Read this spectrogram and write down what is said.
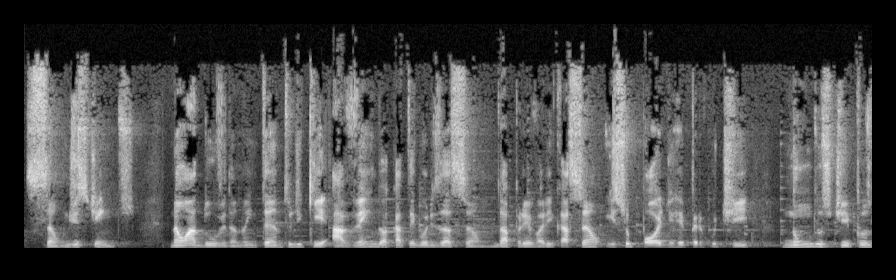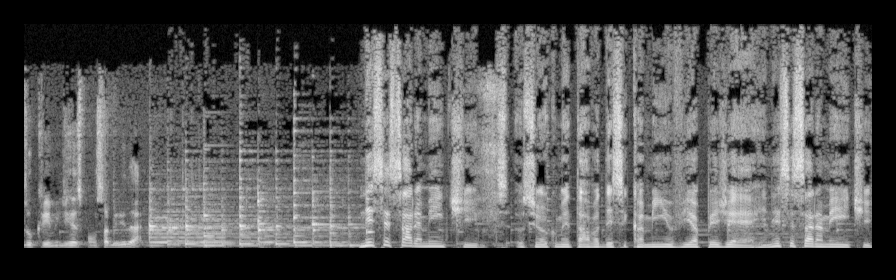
são distintos. Não há dúvida, no entanto, de que, havendo a categorização da prevaricação, isso pode repercutir num dos tipos do crime de responsabilidade. Necessariamente, o senhor comentava desse caminho via PGR, necessariamente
